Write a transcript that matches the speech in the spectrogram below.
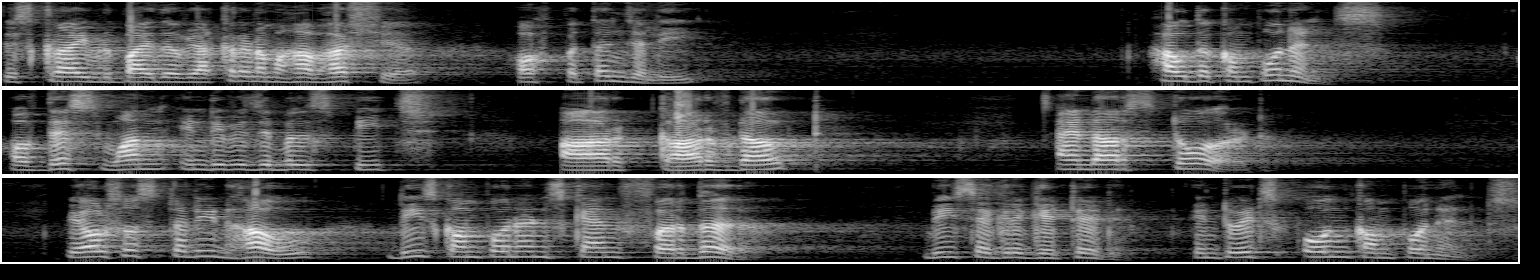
described by the Vyakarana Mahabhashya of Patanjali, how the components of this one indivisible speech are carved out and are stored. We also studied how these components can further be segregated into its own components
